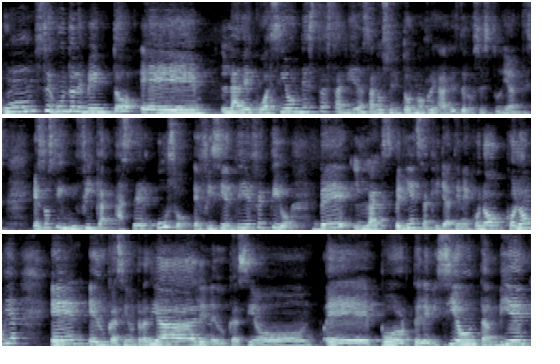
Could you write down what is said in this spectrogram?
Un segundo elemento, eh, la adecuación de estas salidas a los entornos reales de los estudiantes. Eso significa hacer uso eficiente y efectivo de la experiencia que ya tiene Colombia en educación radial, en educación eh, por televisión también,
